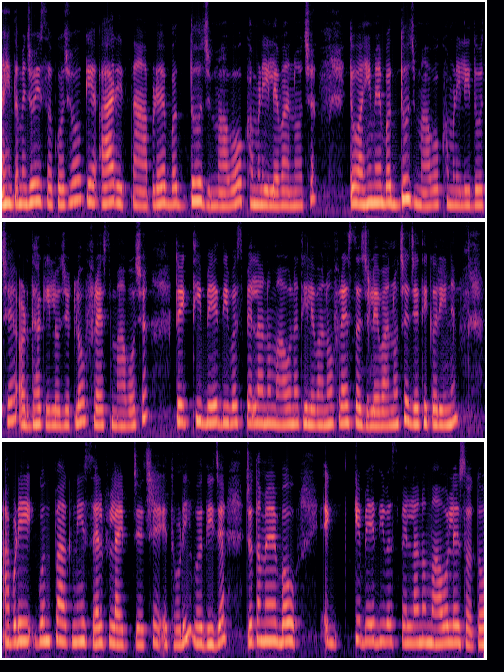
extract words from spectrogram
અહીં તમે જોઈ શકો છો કે આ રીતના આપણે બધો જ માવો ખમણી લેવાનો છે. તો અહીં મેં બધો જ માવો ખમણી લીધો છે. અડધા કિલો જેટલો ફ્રેશ માવો છે. તો એકથી બે દિવસ પહેલાંનો માવો નથી લેવાનો, ફ્રેશ જ લેવાનો છે. જેથી કરીને આપણી ગુંદપાકની સેલ્ફ લાઈફ જે છે એ થોડી વધી જાય. જો તમે બહુ એક કે બે દિવસ પહેલાંનો માવો લેશો તો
